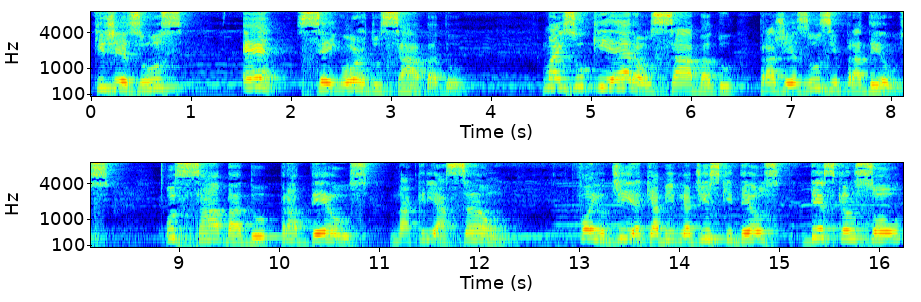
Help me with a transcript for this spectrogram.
que Jesus é Senhor do sábado. Mas o que era o sábado para Jesus e para Deus? O sábado para Deus na criação foi o dia que a Bíblia diz que Deus descansou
